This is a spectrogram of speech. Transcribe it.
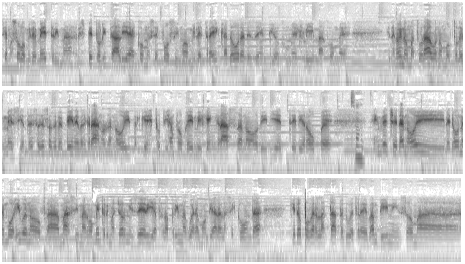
siamo solo mille metri, ma rispetto all'Italia è come se fossimo 1300 in Cadore ad esempio, come clima, come da noi non maturavano molto le messi, adesso, adesso deve bene per grano da noi perché tutti hanno problemi che ingrassano di diete, di robe certo. e invece da noi le donne morivano fra massima, nel momento di maggior miseria, fra la prima guerra mondiale e la seconda, che dopo aver allattato due o tre bambini, insomma,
